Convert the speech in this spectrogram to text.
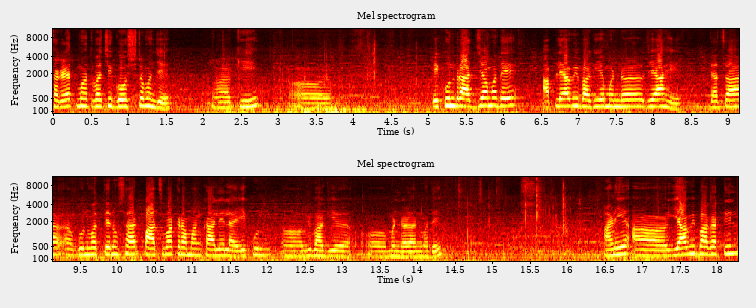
सगळ्यात महत्त्वाची गोष्ट म्हणजे की एकूण राज्यामध्ये आपल्या विभागीय मंडळ जे आहे त्याचा गुणवत्तेनुसार पाचवा क्रमांक आलेला आहे एकूण विभागीय मंडळांमध्ये. आणि या विभागातील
